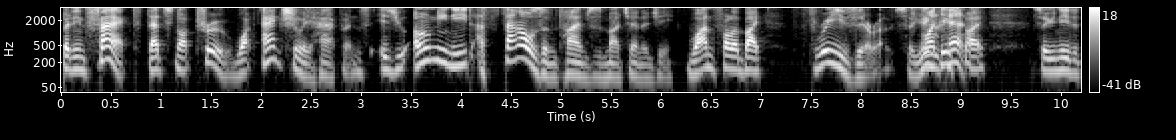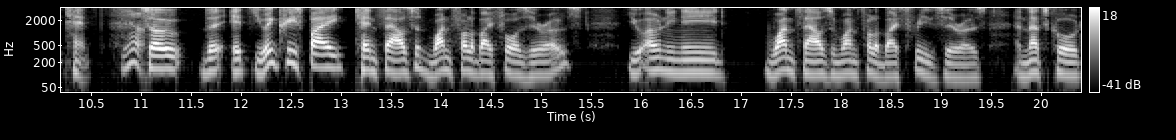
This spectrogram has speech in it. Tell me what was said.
But in fact, that's not true. What actually happens is you only need a thousand times as much energy, one followed by three zeros. So you one increase tenth. by, so you need a tenth. Yeah. So the it you increase by 10,000, one followed by four zeros. You only need 1,000, one followed by three zeros, and that's called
